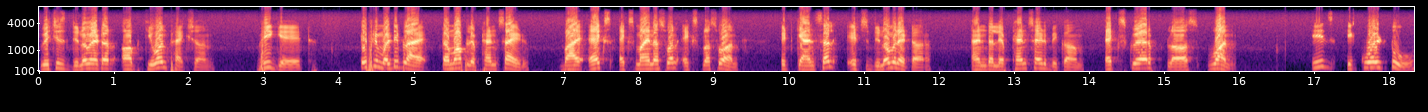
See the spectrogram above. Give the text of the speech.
which is denominator of given fraction we get if we multiply term of left hand side by x x minus 1 x plus 1 it cancel its denominator and the left hand side become x square plus 1 is equal to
